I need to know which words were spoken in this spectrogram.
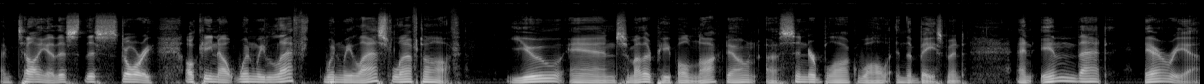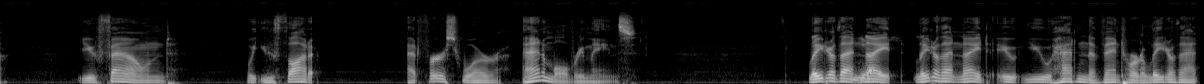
I'm telling you this this story. Okay, now when we left when we last left off, you and some other people knocked down a cinder block wall in the basement, and in that area, you found what you thought at first were animal remains. Later that Yes. night, later that night, you, you had an event, or later that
